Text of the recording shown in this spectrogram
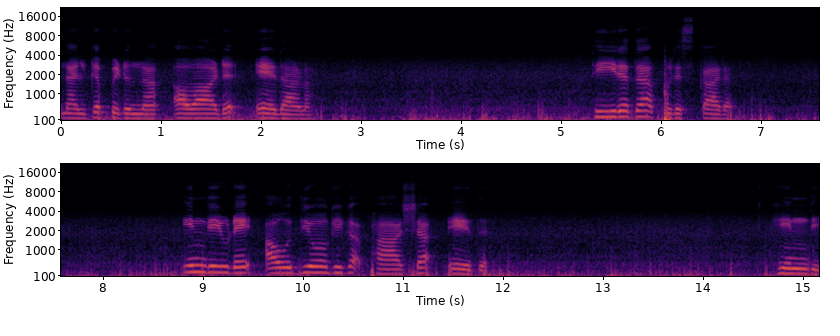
നൽകപ്പെടുന്ന അവാർഡ് ഏതാണ്? ധീരത പുരസ്കാരം. ഇന്ത്യയുടെ ഔദ്യോഗിക ഭാഷ ഏത്? ഹിന്ദി.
